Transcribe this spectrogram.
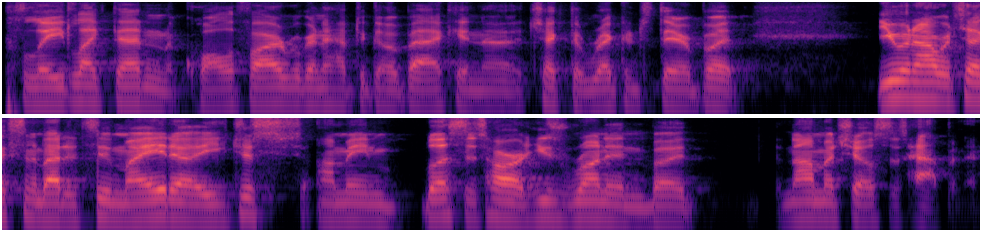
played like that in the qualifier. We're gonna have to go back and uh, check the records there. But you and I were texting about it too. Maeda, he just, I mean, bless his heart, he's running, but not much else is happening.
